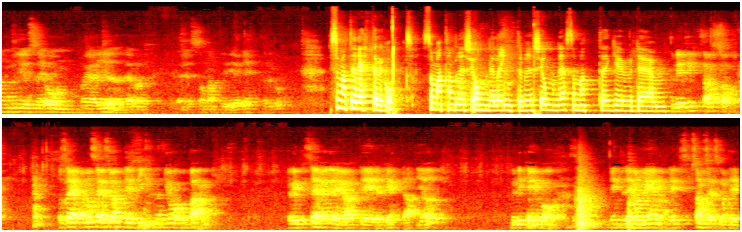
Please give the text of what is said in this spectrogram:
han bryr sig om vad jag gör eller som att det är rätt eller gott? Som att det är rätt eller gott. Som att han bryr sig om det eller inte bryr sig om det. Som att eh, Gud... Eh... Det är riktigt samma sak. Och så, om man säger så att det är viktigt att jobba på bank, då implicerar det att det är det rätta att göra. Men det kan ju vara, det är inte det man menar. Det är på samma sätt som att det,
